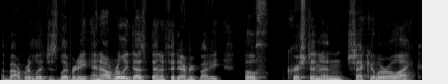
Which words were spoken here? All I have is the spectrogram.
about religious liberty and how it really does benefit everybody, both Christian and secular alike.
